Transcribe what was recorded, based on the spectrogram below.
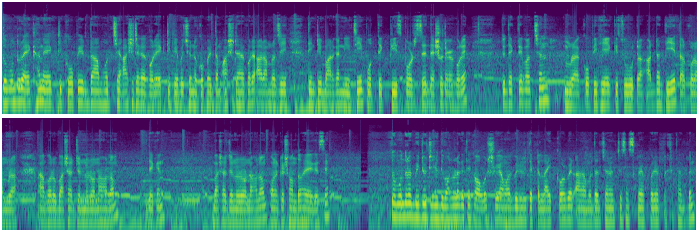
তো বন্ধুরা, এখানে একটি কপির দাম হচ্ছে আশি টাকা করে। একটি ক্যাপেচিনো কপির দাম আশি টাকা করে। আর আমরা যে তিনটি বার্গার নিয়েছি, প্রত্যেক পিস পড়ছে দেড়শো টাকা করে। তো দেখতে পাচ্ছেন, আমরা কপি খেয়ে কিছুটা আড্ডা দিয়ে তারপর আমরা আবারও বাসার জন্য রওনা হলাম। দেখেন বাসার জন্য রওনা হলাম। অনেকটা সন্ধ্যা হয়ে গেছে। তো বন্ধুরা, ভিডিওটি যদি ভালো লাগে থাকে, অবশ্যই আমার ভিডিওটিতে একটা লাইক করবেন আর আমাদের চ্যানেলটি সাবস্ক্রাইব করে পাশে থাকবেন।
